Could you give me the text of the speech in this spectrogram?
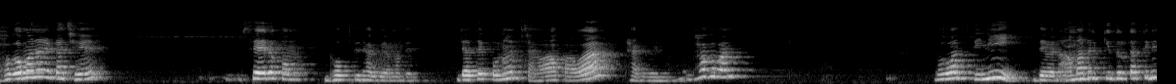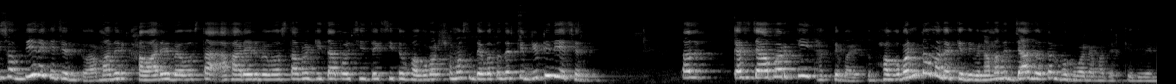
ভগবানের কাছে সেই রকম ভক্তি থাকবে আমাদের, যাতে কোনো চাওয়া পাওয়া থাকবে না। ভগবান ভগবান তিনি দেবেন। আমাদের কি দরকার? তিনি সব দিয়ে রেখেছেন তো। আমাদের খাওয়ারের ব্যবস্থা, আহারের ব্যবস্থা, আমরা গীতা পড়ছি, দেখছি তো ভগবান, সমস্ত দেবতাদেরকে ডিউটি দিয়েছেন। তাদের কাছে যাওয়া পর কী থাকতে পারে? তো ভগবান তো আমাদেরকে দেবেন। আমাদের যা দরকার ভগবান আমাদেরকে দেবেন।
